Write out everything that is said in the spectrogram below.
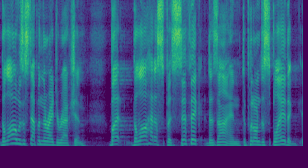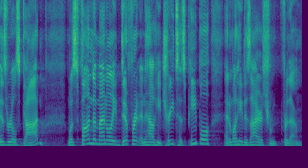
the law was a step in the right direction, but the law had a specific design to put on display that Israel's God was fundamentally different in how he treats his people and what he desires from, for them.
